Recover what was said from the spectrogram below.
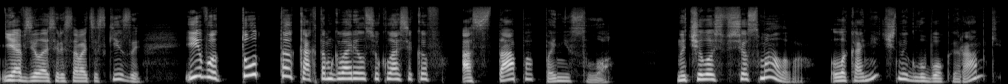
Я взялась рисовать эскизы, и вот тут-то, как там говорилось у классиков, Остапа понесло. Началось все с малого, лаконичной глубокой рамки,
